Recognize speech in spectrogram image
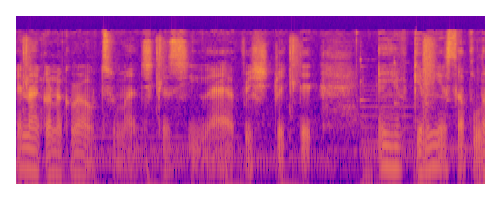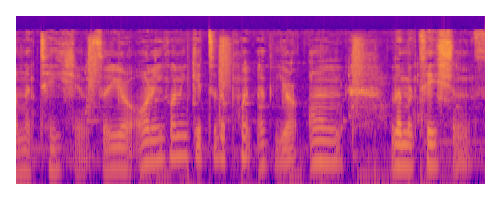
You're not going to grow too much because you have restricted and you've given yourself limitations. So you're only going to get to the point of your own limitations.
